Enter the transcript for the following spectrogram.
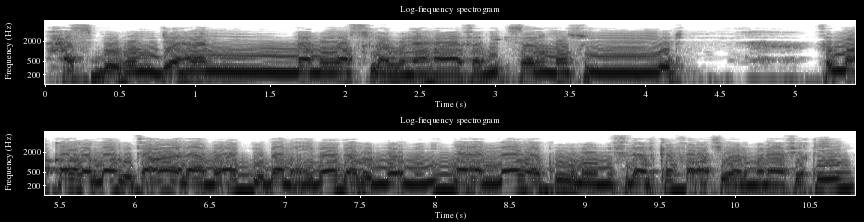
حسبهم جهنم يصلونها فبئس المصير. ثم قال الله تعالى مؤدبا عباده المؤمنين أن لا يكونوا مثل الكفرة والمنافقين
